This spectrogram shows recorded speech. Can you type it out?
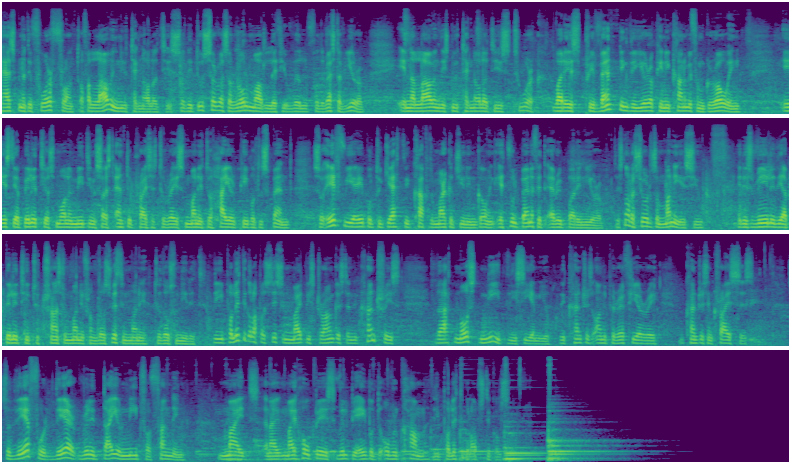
has been at the forefront of allowing new technologies. So they do serve as a role model, if you will, for the rest of Europe in allowing these new technologies to work. What is preventing the European economy from growing is the ability of small and medium sized enterprises to raise money to hire people to spend. So, if we are able to get the capital markets union going, it will benefit everybody in Europe. It's not a shortage of money issue, it is really the ability to transfer money from those with money to those who need it. The political opposition might be strongest in the countries that most need the CMU, the countries on the periphery, countries in crisis. So, therefore, their really dire need for funding might, and I, my hope is, will be able to overcome the political obstacles.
